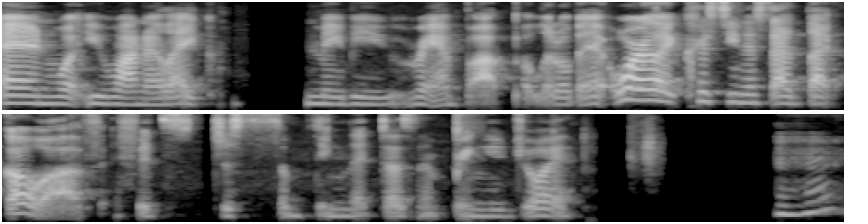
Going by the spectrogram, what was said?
and what you want to like maybe ramp up a little bit or like Christina said let go of if it's just something that doesn't bring you joy. Mm-hmm.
